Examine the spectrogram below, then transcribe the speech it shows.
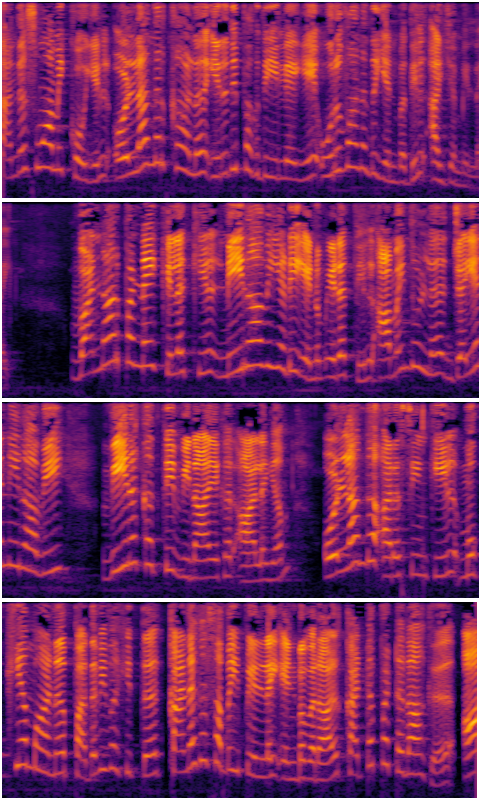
கந்தசுவாமி கோயில் ஒல்லாந்தர் கால இறுதி பகுதியிலேயே உருவானது என்பதில் ஐயமில்லை. வண்ணார்பண்ணை கிழக்கில் நீராவியடி எனும் இடத்தில் அமைந்துள்ள ஜெயநீராவி வீரகத்தி விநாயகர் ஆலயம் ஒல்லாந்த அரசின் கீழ் முக்கியமான பதவி வகித்த கனகசபை பிள்ளை என்பவரால் கட்டப்பட்டதாக ஆ.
